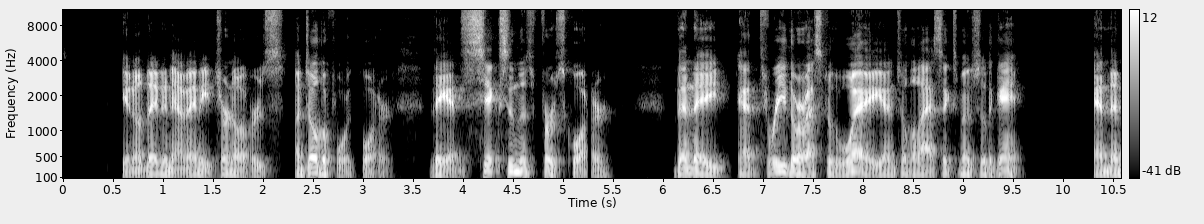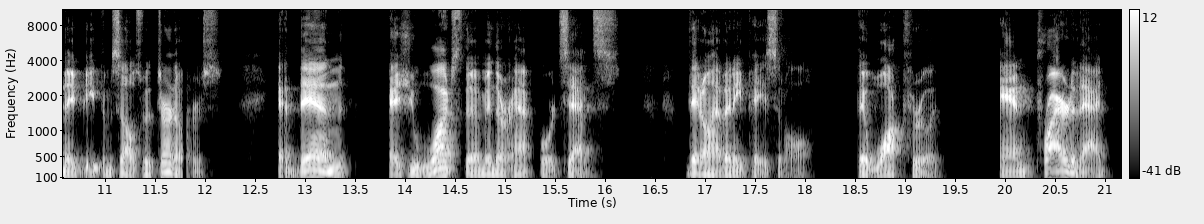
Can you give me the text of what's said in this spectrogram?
you know, they didn't have any turnovers until the fourth quarter. They had six in the first quarter. Then they had three the rest of the way until the last six minutes of the game. And then they beat themselves with turnovers. And then as you watch them in their half court sets, they don't have any pace at all. They walk through it. And prior to that,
